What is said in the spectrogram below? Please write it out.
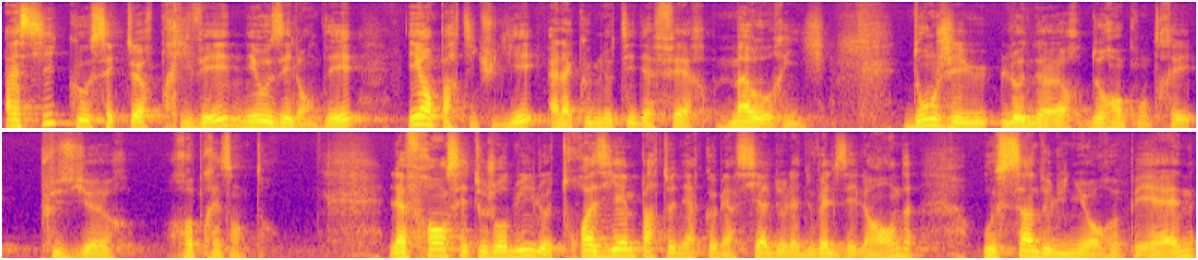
ainsi qu'au secteur privé néo-zélandais et en particulier à la communauté d'affaires maori, dont j'ai eu l'honneur de rencontrer plusieurs représentants. La France est aujourd'hui le troisième partenaire commercial de la Nouvelle-Zélande au sein de l'Union européenne,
